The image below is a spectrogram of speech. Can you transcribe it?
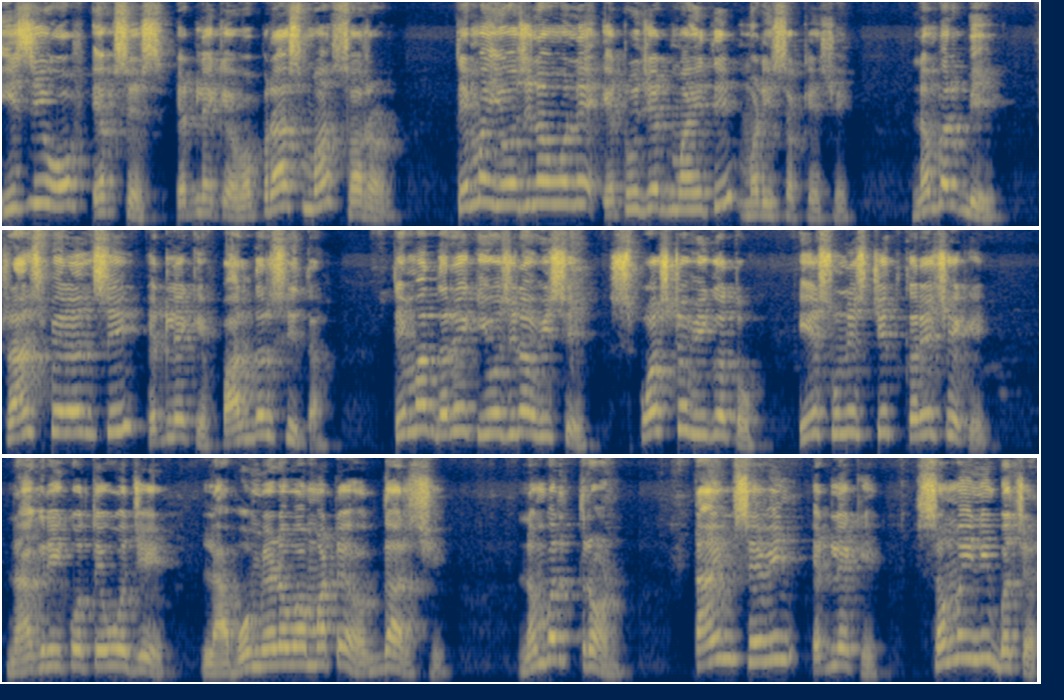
ઇઝી ઓફ એક્સેસ એટલે કે વપરાશમાં સરળ. તેમાં યોજનાઓને એ ટુ ઝેડ માહિતી મળી શકે છે. નંબર બે ટ્રાન્સપેરન્સી એટલે કે પારદર્શિતા. તેમાં દરેક યોજના વિશે સ્પષ્ટ વિગતો એ સુનિશ્ચિત કરે છે કે નાગરિકો તેઓ જે લાભો મેળવવા માટે હકદાર છે. નંબર ત્રણ ટાઈમ સેવિંગ એટલે કે સમયની બચત.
